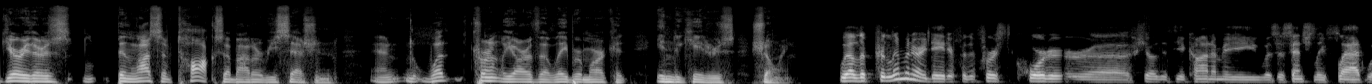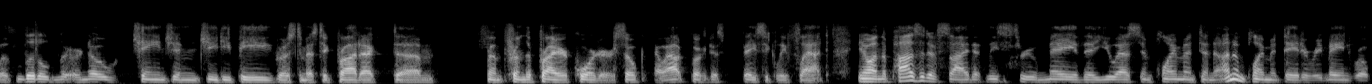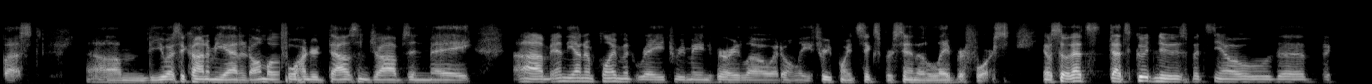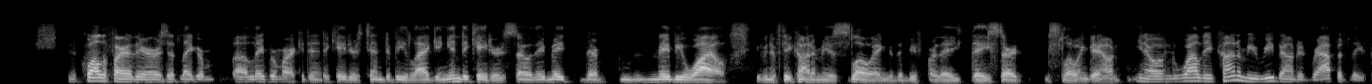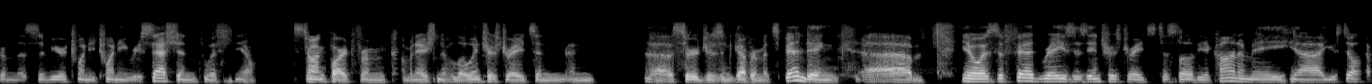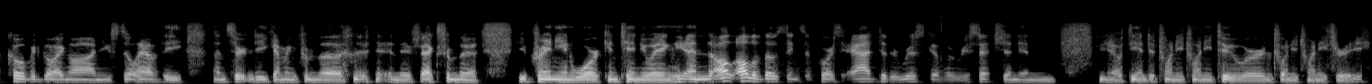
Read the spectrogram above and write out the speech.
Gary, there's been lots of talks about a recession. And what currently are the labor market indicators showing? Well, the preliminary data for the first quarter uh, show that the economy was essentially flat with little or no change in GDP, gross domestic product, um, from from the prior quarter. So you know, output is basically flat. You know, on the positive side, at least through May, the U.S. employment and unemployment data remained robust. Um, the U.S. economy added almost 400,000 jobs in May, um, and the unemployment rate remained very low at only 3.6 percent of the labor force. You know, so that's that's good news. But you know, the, the the qualifier there is that labor, uh, labor market indicators tend to be lagging indicators, so they may there may be a while, even if the economy is slowing, before they they start slowing down. You know, and while the economy rebounded rapidly from the severe 2020 recession, with you know strong part from combination of low interest rates and, and uh, surges in government spending. Um, you know, as the Fed raises interest rates to slow the economy, uh, you still have COVID going on. You still have the uncertainty coming from the and the effects from the Ukrainian war continuing, and all, all of those things, of course, add to the risk of a recession in you know at the end of 2022 or in 2023.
